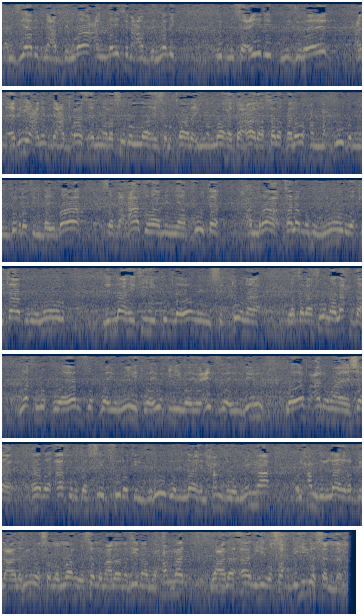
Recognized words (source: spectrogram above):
عن زياد بن عبد الله عن ليث بن عبد الملك بن سعيد بن جبير عن أبيه عن ابن عباس أن رسول الله صلى الله عليه وسلم قال إن الله تعالى خلق لوحا محفوظا من درة بيضاء صفحاتها من ياقوتة حمراء قلمه نور وكتابه نور. لله فيه كل يوم ستون وثلاثون لحظة يخلق ويرزق ويميت ويحيي ويعز ويذل ويفعل ما يشاء. هذا آخر تفسير سورة البرود. ولله الحمد والمنة. والحمد لله رب العالمين. وصلى الله وسلم على نبينا محمد وعلى آله وصحبه وسلم.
